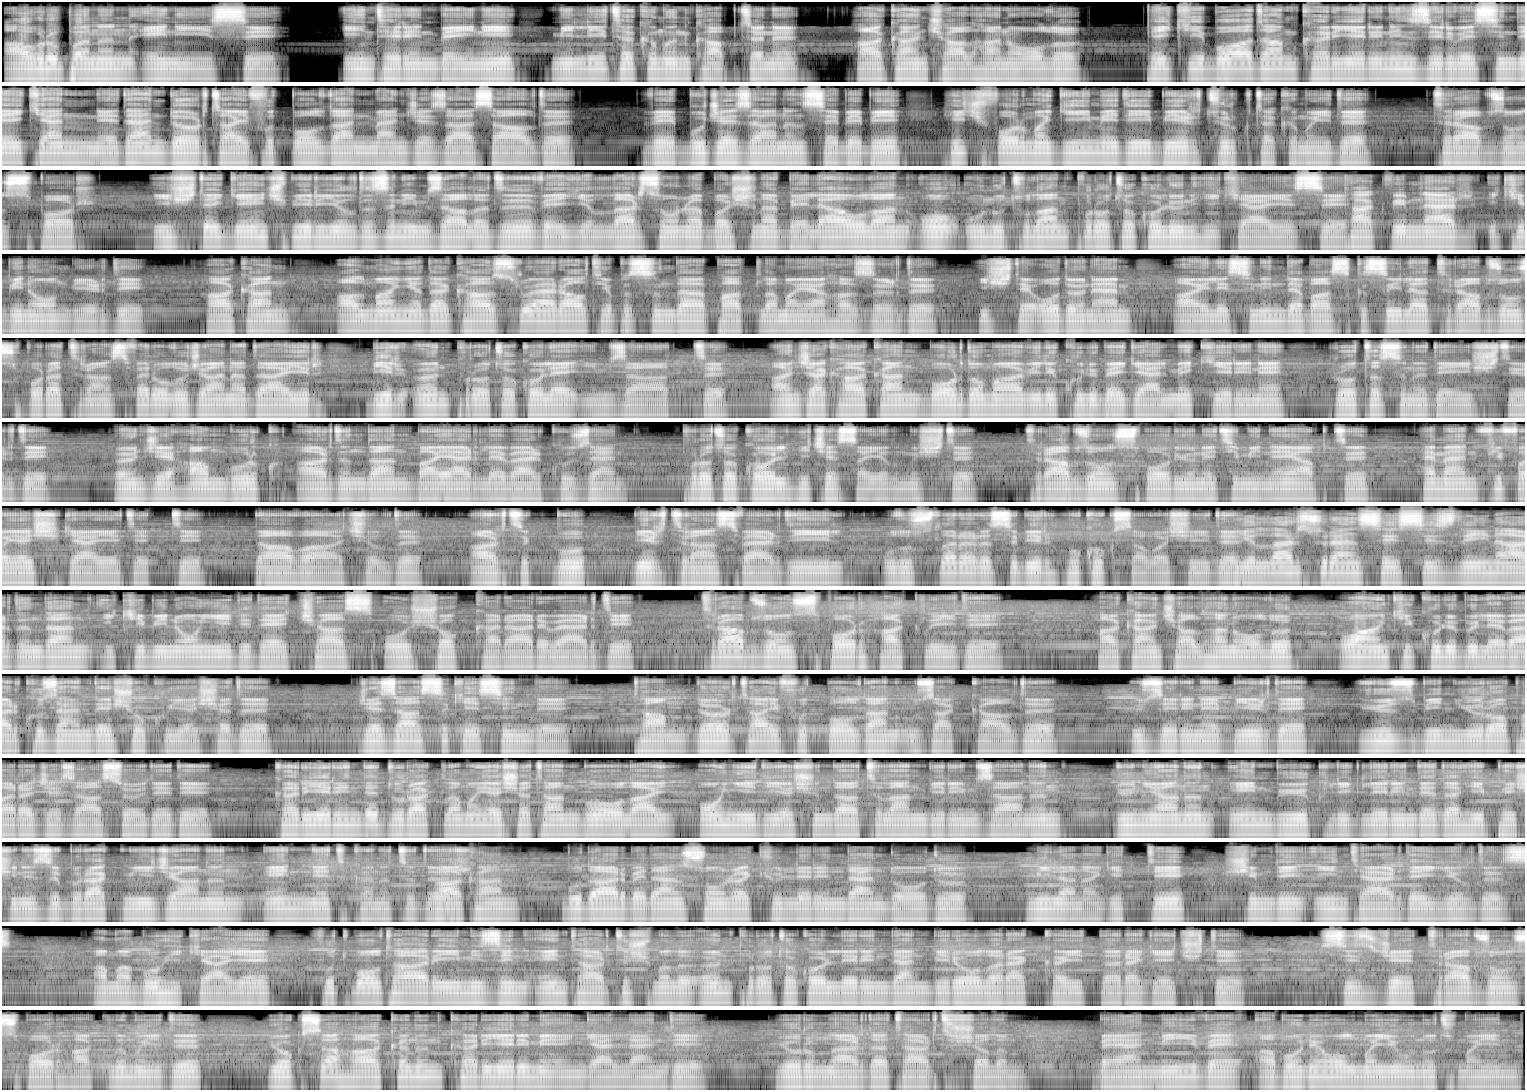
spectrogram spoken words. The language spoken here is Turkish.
Avrupa'nın en iyisi. Inter'in beyni, milli takımın kaptanı Hakan Çalhanoğlu. Peki bu adam kariyerinin zirvesindeyken neden 4 ay futboldan men cezası aldı? Ve bu cezanın sebebi hiç forma giymediği bir Türk takımıydı. Trabzonspor. İşte genç bir yıldızın imzaladığı ve yıllar sonra başına bela olan o unutulan protokolün hikayesi. Takvimler 2011'di. Hakan, Almanya'da Karlsruher altyapısında patlamaya hazırdı. İşte o dönem ailesinin de baskısıyla Trabzonspor'a transfer olacağına dair bir ön protokole imza attı. Ancak Hakan Bordo Mavili kulübe gelmek yerine rotasını değiştirdi. Önce Hamburg, ardından Bayer Leverkusen. Protokol hiçe sayılmıştı. Trabzonspor yönetimi ne yaptı? Hemen FIFA'ya şikayet etti. Dava açıldı. Artık bu bir transfer değil, uluslararası bir hukuk savaşıydı. Yıllar süren sessizliğin ardından 2017'de Ças o şok kararı verdi. Trabzonspor haklıydı. Hakan Çalhanoğlu o anki kulübü Leverkusen'de şoku yaşadı. Cezası kesindi. Tam 4 ay futboldan uzak kaldı. Üzerine bir de 100 bin euro para cezası ödedi. Kariyerinde duraklama yaşatan bu olay 17 yaşında atılan bir imzanın dünyanın en büyük liglerinde dahi peşinizi bırakmayacağının en net kanıtıdır. Hakan bu darbeden sonra küllerinden doğdu. Milan'a gitti, şimdi Inter'de yıldız. Ama bu hikaye futbol tarihimizin en tartışmalı ön protokollerinden biri olarak kayıtlara geçti. Sizce Trabzonspor haklı mıydı yoksa Hakan'ın kariyeri mi engellendi? Yorumlarda tartışalım. Beğenmeyi ve abone olmayı unutmayın.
